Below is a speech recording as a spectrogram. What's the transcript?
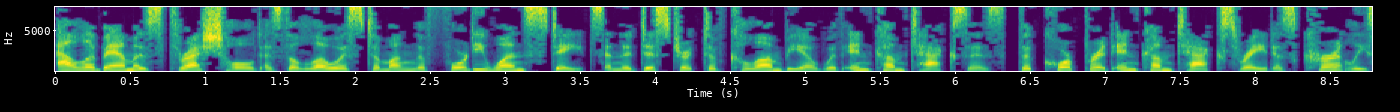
Alabama's threshold is the lowest among the 41 states and the District of Columbia with income taxes. The corporate income tax rate is currently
